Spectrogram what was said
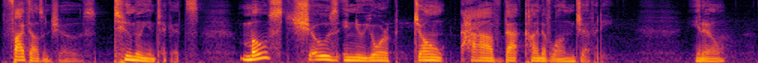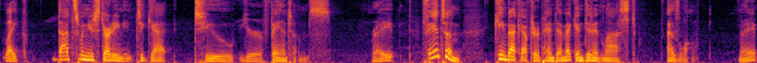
5,000 shows, 2 million tickets. Most shows in New York don't have that kind of longevity. You know, like that's when you're starting to get to your phantoms, right? Phantom came back after a pandemic and didn't last as long, right?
